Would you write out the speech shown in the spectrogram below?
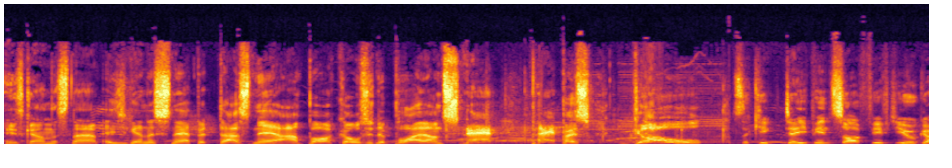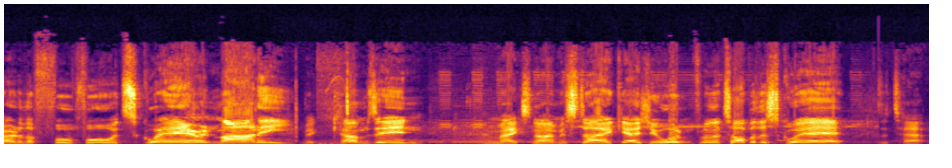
He's going the snap. He's going to snap. It does now. Umpire calls into play on snap. Pappas goal. It's the kick deep inside 50. He'll go to the full forward square and Marnie It comes in and makes no mistake, as you wouldn't from the top of the square. The tap.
